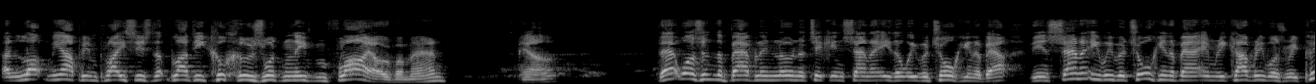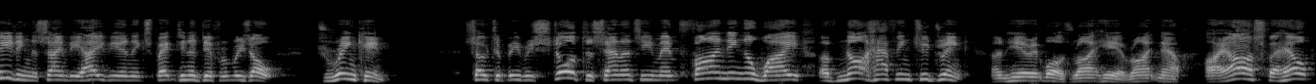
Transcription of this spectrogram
and locked me up in places that bloody cuckoos wouldn't even fly over, man. Yeah. That wasn't the babbling lunatic insanity that we were talking about. The insanity we were talking about in recovery was repeating the same behavior and expecting a different result. Drinking. So to be restored to sanity meant finding a way of not having to drink. And here it was, right here, right now. I asked for help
